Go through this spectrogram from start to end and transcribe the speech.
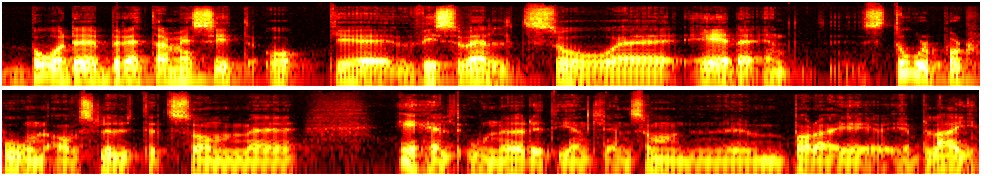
både berättarmässigt och eh, visuellt så eh, är det en stor portion av slutet som eh, är helt onödigt egentligen, som eh, bara är, är blaj.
